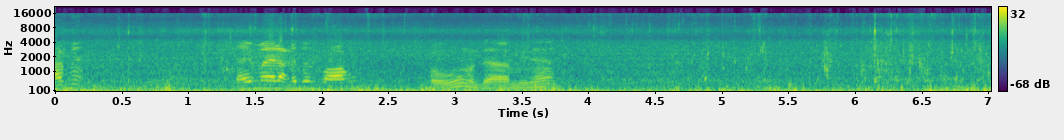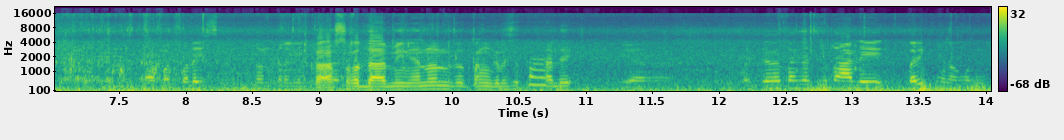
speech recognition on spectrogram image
Dami. Dami malaki doon, Pong. Oo, madami na. Dapat pala is talaga yung Kaso kadaming ano natatanggal sa tali. Kaya, pagka natanggal sa tali, balik mo lang ulit.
